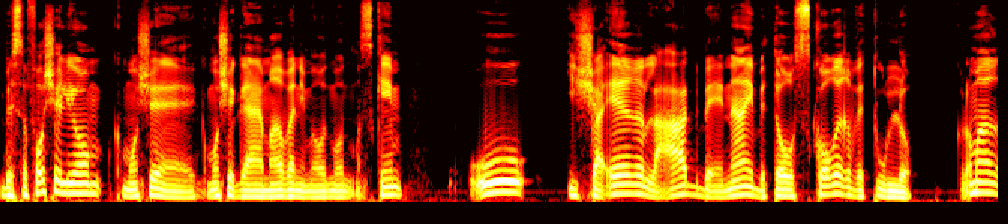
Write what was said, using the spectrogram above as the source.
בסופו של יום, כמו, ש, כמו שגיא אמר ואני מאוד מאוד מסכים, הוא יישאר לעד בעיניי בתור סקורר ותו לא. כלומר,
